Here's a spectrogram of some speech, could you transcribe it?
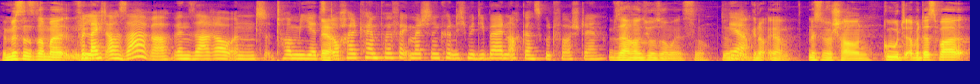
Wir müssen uns nochmal. Vielleicht auch Sarah. Wenn Sarah und Tommy jetzt Ja. doch halt kein Perfect Match sind, könnte ich mir die beiden auch ganz gut vorstellen. Sarah und Joso meinst du? Ja. Genau, ja. Müssen wir schauen. Gut, aber das war,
